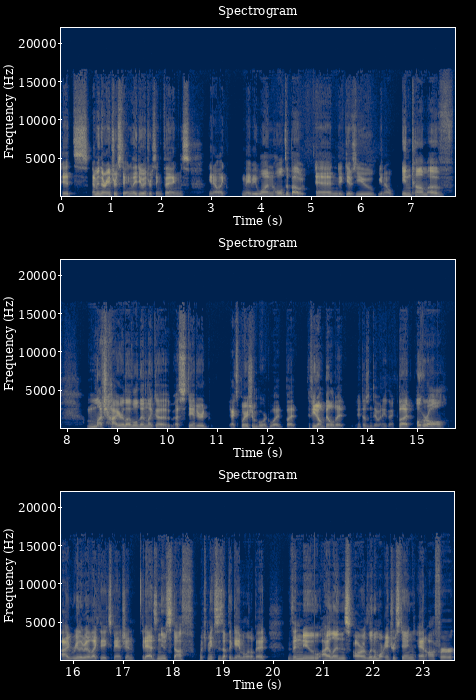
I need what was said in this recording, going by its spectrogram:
It's i mean they're interesting. They do interesting things you know like maybe one holds a boat and it gives you you know income of much higher level than like a, a standard exploration board would, but if you don't build it, it doesn't do anything. But overall, I really, really like the expansion. It adds new stuff, which mixes up the game a little bit. The new islands are a little more interesting and offer,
